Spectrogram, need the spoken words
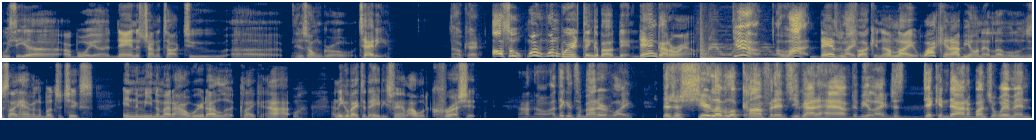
We see uh our boy uh Dan is trying to talk to uh his homegirl Teddy. okay. Also, one one weird thing about Dan. Dan got around. Yeah, a lot. Dan's been Like- fucking. I'm like, why can't I be on that level of just like having a bunch of chicks into me, no matter how weird I look? Like, I, I need to go back to the '80s, fam. I would crush it. I know. I think it's a matter of like, there's a sheer level of confidence you got to have to be like just dicking down a bunch of women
